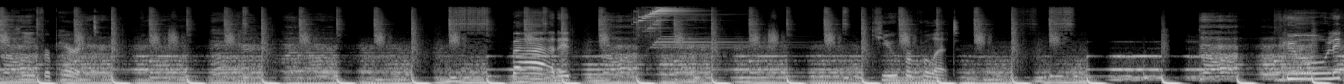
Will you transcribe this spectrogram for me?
P for parrot. parrot, Q for quillette. tulip,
